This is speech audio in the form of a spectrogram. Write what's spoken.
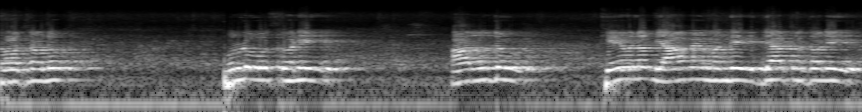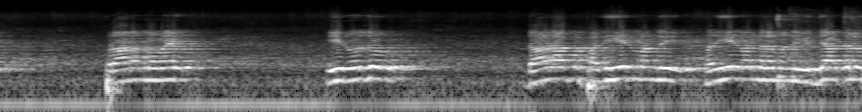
సంవత్సరంలో పురుడు పోసుకొని ఆ రోజు కేవలం యాభై మంది విద్యార్థులతోనే ప్రారంభమై ఈరోజు దాదాపు పదిహేను మంది పదిహేను వందల మంది విద్యార్థులు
